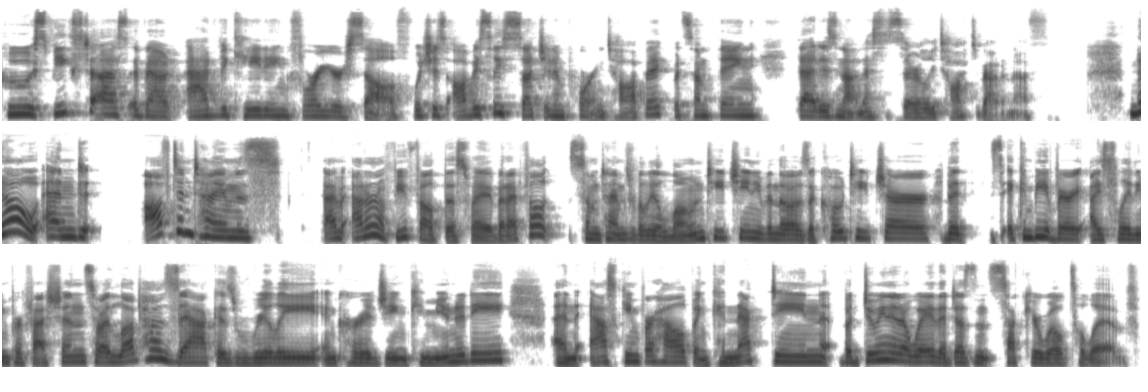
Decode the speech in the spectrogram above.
who speaks to us about advocating for yourself, which is obviously such an important topic, but something that is not necessarily talked about enough. No. And oftentimes I, I, don't know if you felt this way, but I felt sometimes really alone teaching, even though I was a co teacher. But it can be a very isolating profession. So I love how Zach is really encouraging community and asking for help and connecting, but doing it in a way that doesn't suck your will to live,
